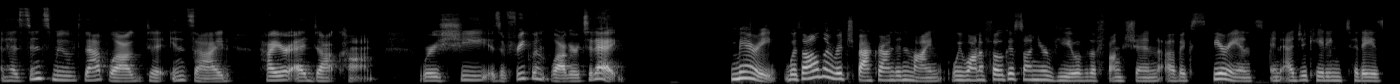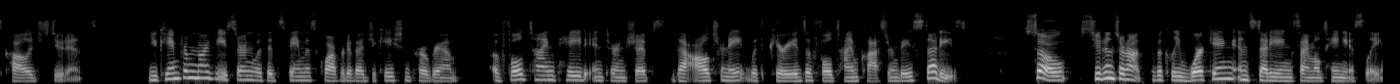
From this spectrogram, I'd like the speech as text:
and has since moved that blog to InsideHigherEd.com, where she is a frequent blogger today. Mary, with all the rich background in mind, we want to focus on your view of the function of experience in educating today's college students. You came from Northeastern with its famous cooperative education program of full time paid internships that alternate with periods of full time classroom based studies. So, students are not typically working and studying simultaneously.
